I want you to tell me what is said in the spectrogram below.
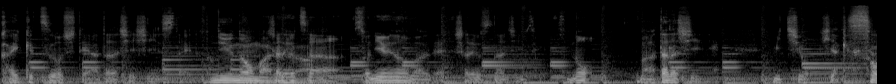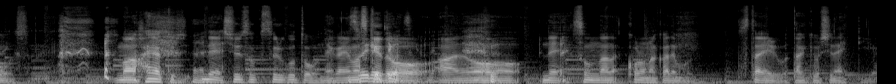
解決をして新しい新スタイルと。ニューノーマシャレツなそうニューノーマルでシャレオツな人生の、まあ、新しいね道を開けた。そうですね。まあ早くね収束することを願いますけどね。あのねそんなコロナ禍でもスタイルは妥協しないっていう。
